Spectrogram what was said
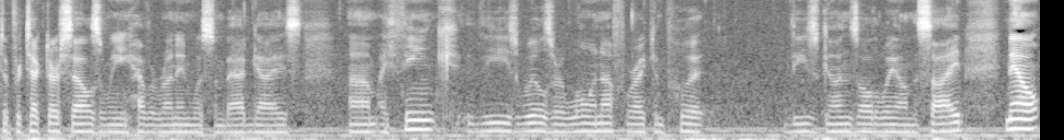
to protect ourselves and we have a run-in with some bad guys. Um, I think these wheels are low enough where I can put these guns all the way on the side. Now,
